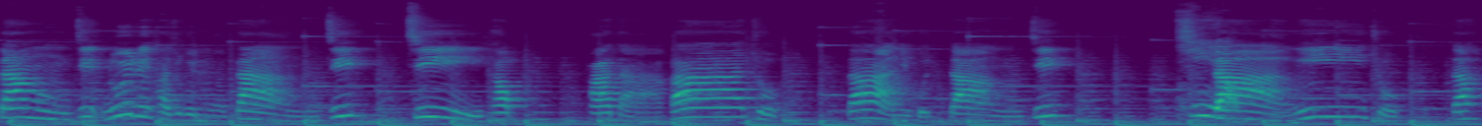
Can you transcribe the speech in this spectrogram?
땅지 노일이 가지고 있는 건 땅지 지협 바다가 좁다 아니고 땅지 지요. 땅이 좁다.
